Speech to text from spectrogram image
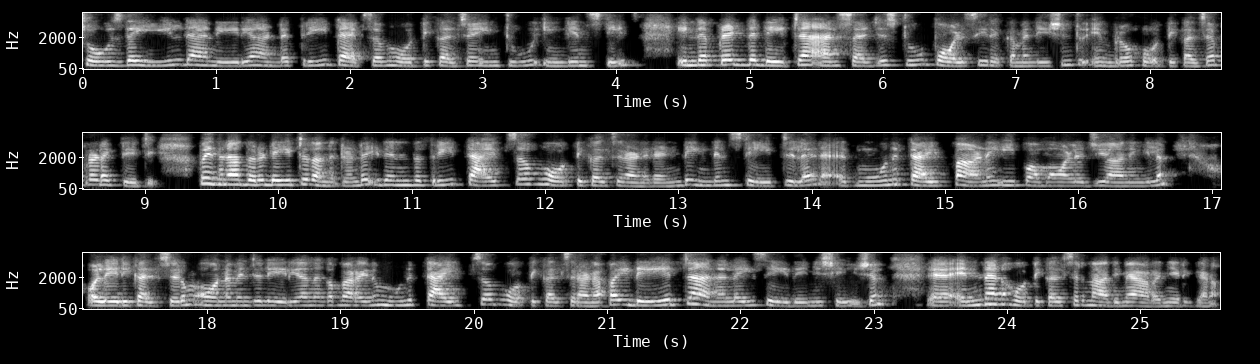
shows the yield and area under three types of horticulture in two Indian states interpret the data and suggest two policy recommendation to improve horticulture productivity അപ്പൊ ഇതിനകത്ത് ഒരു ഡേറ്റ തന്നിട്ടുണ്ട്. ഇതെന്ത് ത്രീ ടൈപ്സ് ഓഫ് ഹോർട്ടിക്കൾച്ചർ ആണ്. രണ്ട് ഇന്ത്യൻ സ്റ്റേറ്റിലെ മൂന്ന് ടൈപ്പ് ആണ് ഈ പൊമോളജി ആണെങ്കിലും ഒളേരി കൾച്ചറും ഓർണമെന്റൽ ഏരിയ എന്നൊക്കെ പറയുന്ന മൂന്ന് ടൈപ്സ് ഓഫ് ഹോർട്ടിക്കൾച്ചർ ആണ്. അപ്പൊ ഈ ഡേറ്റ അനലൈസ് ചെയ്തതിന് ശേഷം എന്താണ് ഹോർട്ടിക്കൾച്ചർ എന്ന് ആദ്യമേ അറിഞ്ഞിരിക്കണം.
